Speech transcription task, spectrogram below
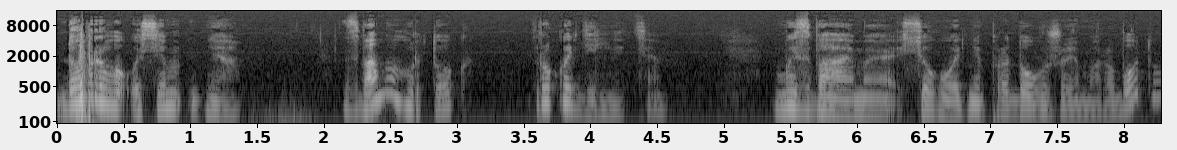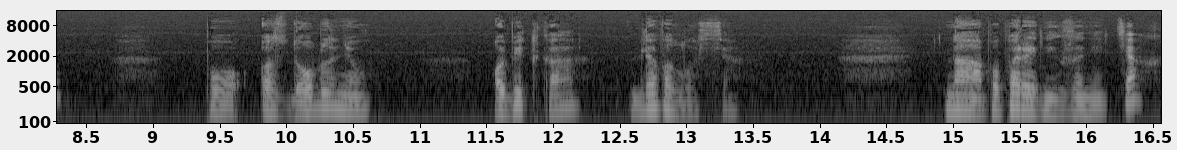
Доброго усім дня! З вами гурток Рукодільниця. Ми з вами сьогодні продовжуємо роботу по оздобленню обідка для волосся. На попередніх заняттях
